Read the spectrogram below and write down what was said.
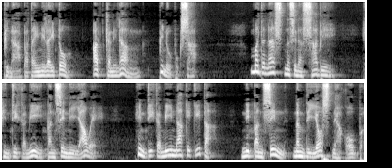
pinapatay nila ito at kanilang pinupuksa. Madalas na sinasabi, hindi kami pansin ni Yahweh hindi kami nakikita ni pansin ng Diyos ni Jacob.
